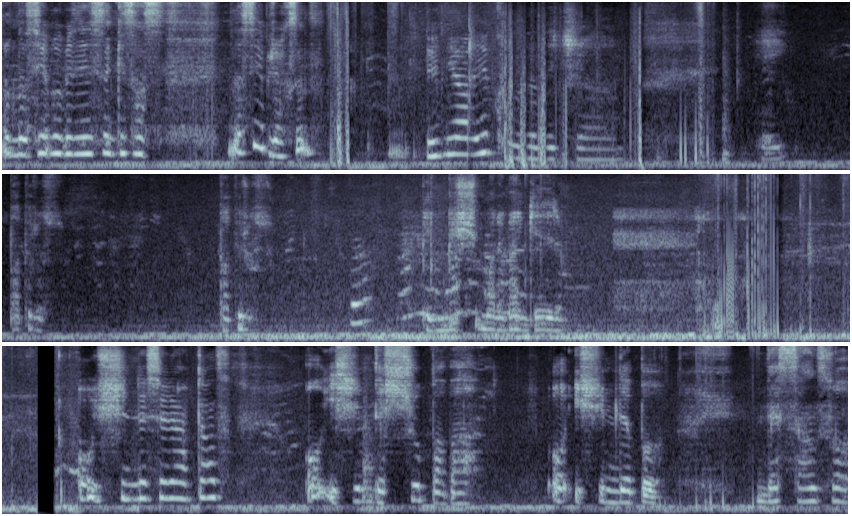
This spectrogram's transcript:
Nasıl yapabilirsin ki Sas? Nasıl yapacaksın? Dünyayı kullanacağım. Hey, Papyrus. Papyrus. Benim bir işim var hemen gelirim. O işin de seni aptal. O işim de şu baba. O işim de bu. Ne Sanso.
